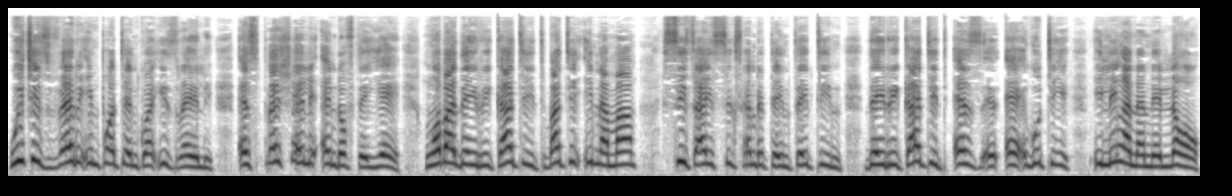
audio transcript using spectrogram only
which is very important kwa Israeli especially end of the year ngoba they regard it bathi inama seeds ay 613 they regard it as ukuthi uh, ilingana ne law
